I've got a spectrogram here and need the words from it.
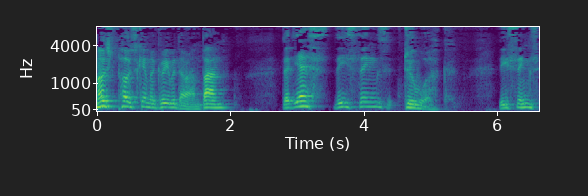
most poskim agree with the Ramban that yes, these things do work. These things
